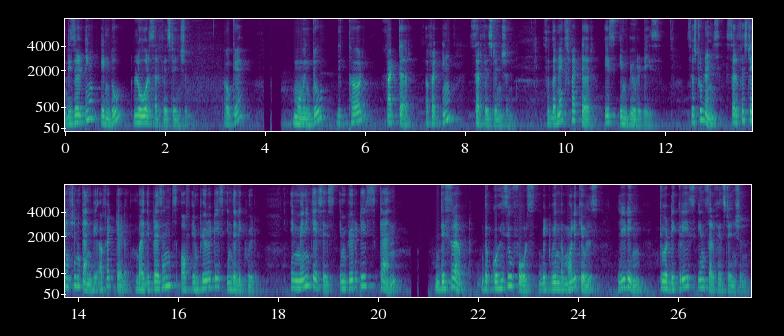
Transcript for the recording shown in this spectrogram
resulting into lower surface tension. Okay. Moving to the third factor affecting surface tension. So the next factor is impurities. So students, surface tension can be affected by the presence of impurities in the liquid. In many cases, impurities can disrupt the cohesive force between the molecules leading to a decrease in surface tension.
